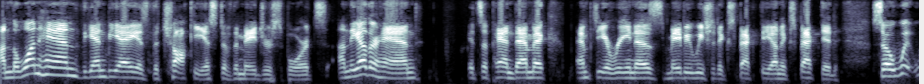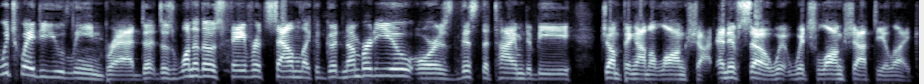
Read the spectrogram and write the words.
On the one hand, the NBA is the chalkiest of the major sports. On the other hand, it's a pandemic, empty arenas. Maybe we should expect the unexpected. So, which way do you lean, Brad? D- does one of those favorites sound like a good number to you, or is this the time to be jumping on a long shot? And if so, which long shot do you like?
